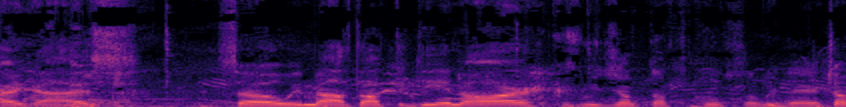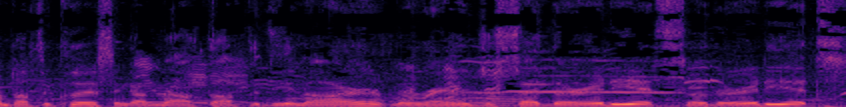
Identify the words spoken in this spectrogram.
right, guys. So we mouthed off the DNR. Because we jumped off the cliffs over We there. jumped off the cliffs and got mouthed off the DNR. Miranda just said they're idiots, so they're idiots.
